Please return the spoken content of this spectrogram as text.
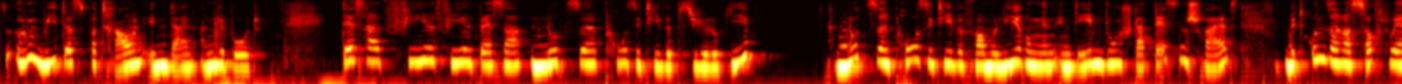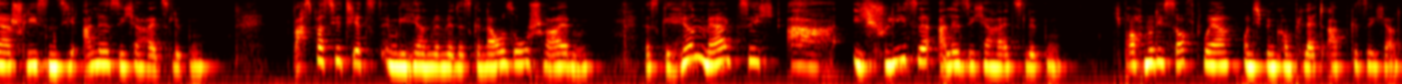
so irgendwie das Vertrauen in dein Angebot. Deshalb viel, viel besser nutze positive Psychologie. Nutze positive Formulierungen, indem du stattdessen schreibst, mit unserer Software schließen Sie alle Sicherheitslücken. Was passiert jetzt im Gehirn, wenn wir das genau so schreiben? Das Gehirn merkt sich, ah, ich schließe alle Sicherheitslücken. Ich brauche nur die Software und ich bin komplett abgesichert.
